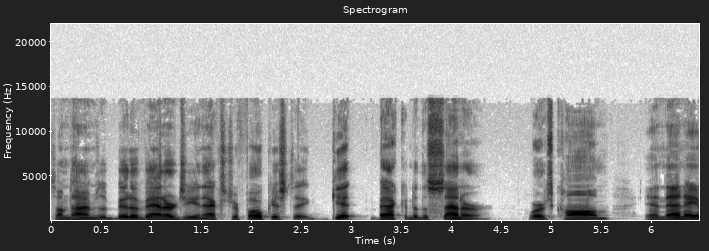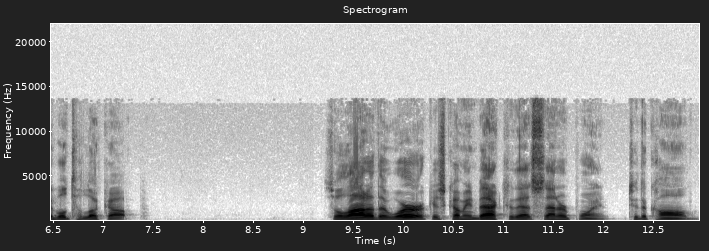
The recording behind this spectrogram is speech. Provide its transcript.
sometimes a bit of energy and extra focus to get back into the center where it's calm and then able to look up. So a lot of the work is coming back to that center point, to the calm.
